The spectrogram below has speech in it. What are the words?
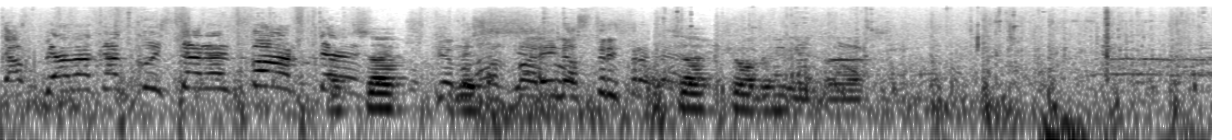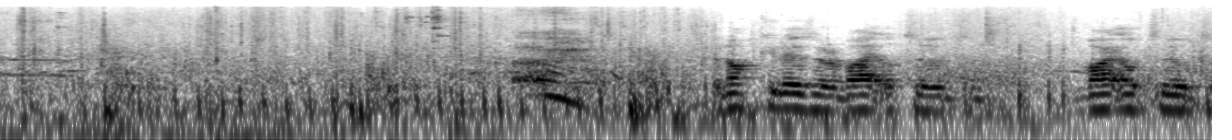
Dobbiamo conquistare il forte! Let's search Dobbiamo this. salvare i nostri Let's fratelli! search over here first. Binoculars are a vital tool to vital tool to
